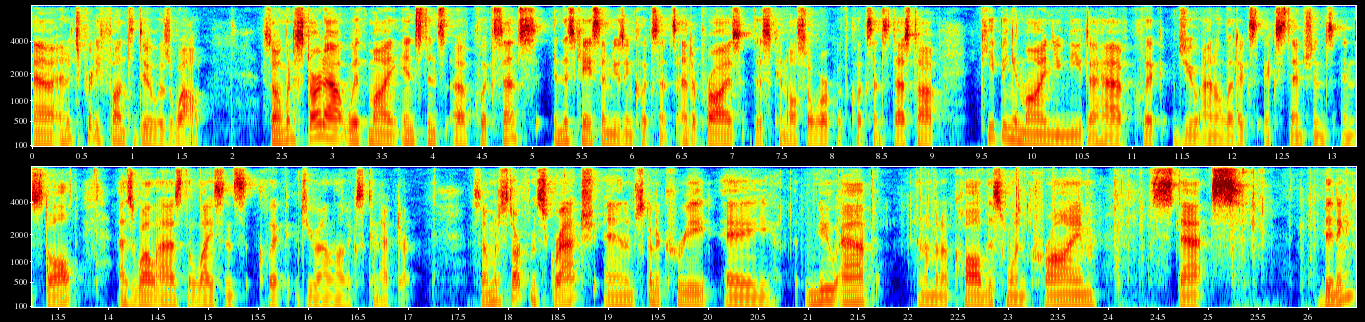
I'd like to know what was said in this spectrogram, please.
uh, and it's pretty fun to do as well. So I'm going to start out with my instance of Qlik Sense. In this case, I'm using Qlik Sense Enterprise. This can also work with Qlik Sense Desktop. Keeping in mind you need to have Qlik Geoanalytics extensions installed, as well as the licensed Qlik Geoanalytics connector. So I'm going to start from scratch and I'm just going to create a new app and I'm going to call this one Crime stats binning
